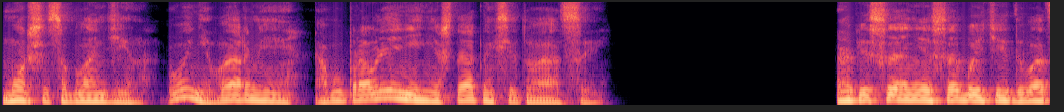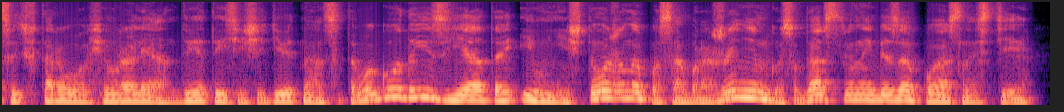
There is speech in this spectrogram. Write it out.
Морщится блондин. Вы не в армии, а в управлении нештатных ситуаций. Описание событий 22 февраля 2019 года изъято и уничтожено по соображениям государственной безопасности –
